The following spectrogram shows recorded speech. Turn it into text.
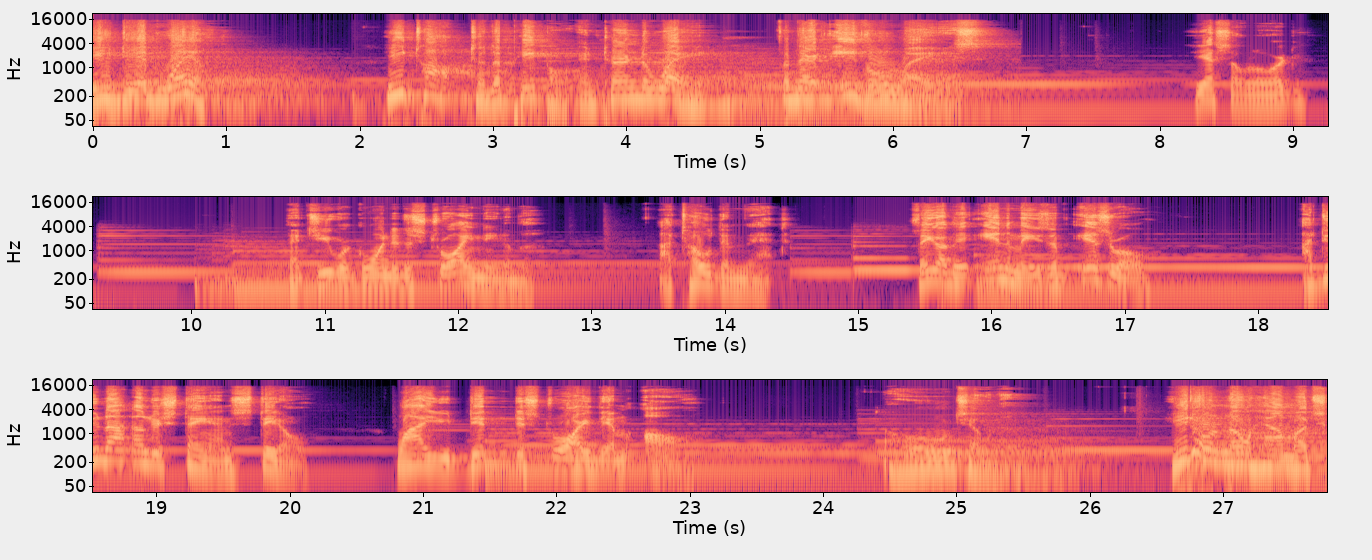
You did well. You talked to the people and turned away from their evil ways. Yes, O oh Lord, that you were going to destroy Nineveh. I told them that. They are the enemies of Israel. I do not understand still why you didn't destroy them all. Oh, Jonah, you don't know how much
